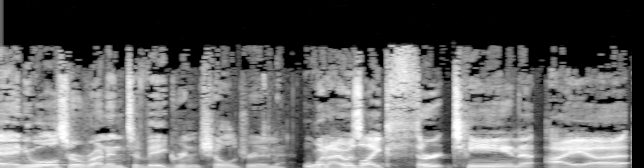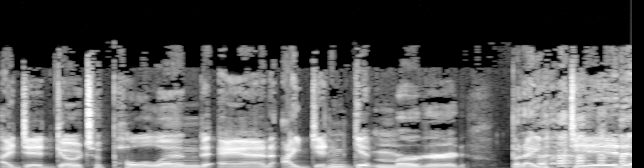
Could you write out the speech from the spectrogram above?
and you will also run into vagrant children. when I was like 13, I uh, I did go to Poland and I didn't get murdered, but I did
